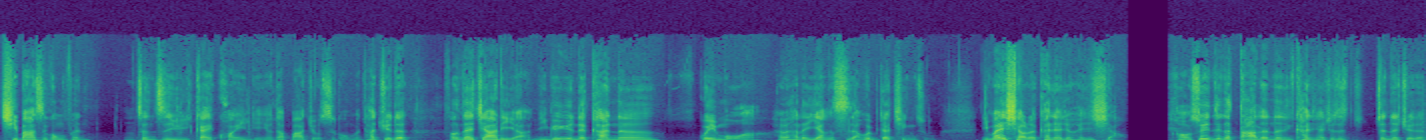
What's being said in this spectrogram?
七八十公分。甚至于盖宽一点，有到八九十公分。他觉得放在家里啊，你远远的看呢，规模啊，还有它的样式啊，会比较清楚。你买小的看起来就很小，好，所以这个大的呢，你看起来就是真的觉得，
